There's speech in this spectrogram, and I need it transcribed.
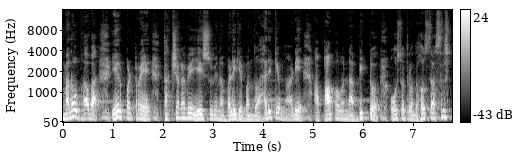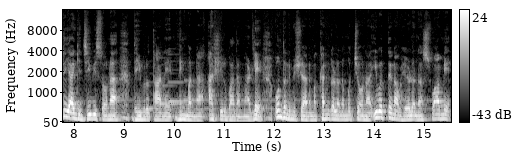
ಮನೋಭಾವ ಏರ್ಪಟ್ಟರೆ ತಕ್ಷಣವೇ ಯೇಸುವಿನ ಬಳಿಗೆ ಬಂದು ಹರಿಕೆ ಮಾಡಿ ಆ ಪಾಪವನ್ನು ಬಿಟ್ಟು ಓಸ್ತೋತ್ರ ಒಂದು ಹೊಸ ಸೃಷ್ಟಿಯಾಗಿ ಜೀವಿಸೋಣ. ದೇವರು ತಾನೇ ನಿಮ್ಮನ್ನು ಆಶೀರ್ವಾದ ಮಾಡಲಿ. ಒಂದು ನಿಮಿಷ ನಮ್ಮ ಕಣ್ಗಳನ್ನು ಮುಚ್ಚೋಣ. ಇವತ್ತೇ ನಾವು ಹೇಳೋಣ, ಸ್ವಾಮಿ,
